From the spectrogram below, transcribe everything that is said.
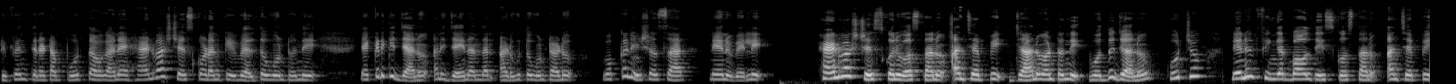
టిఫిన్ తినటం పూర్తవగానే హ్యాండ్ వాష్ చేసుకోవడానికి వెళ్తూ ఉంటుంది. ఎక్కడికి జాను? అని జయనందన్ అడుగుతూ ఉంటాడు. ఒక్క నిమిషం సార్ నేను వెళ్ళి హ్యాండ్ వాష్ చేసుకొని వస్తాను అని చెప్పి జాను అంటుంది. వద్దు జాను కూర్చో నేను ఫింగర్ బౌల్ తీసుకొస్తాను అని చెప్పి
